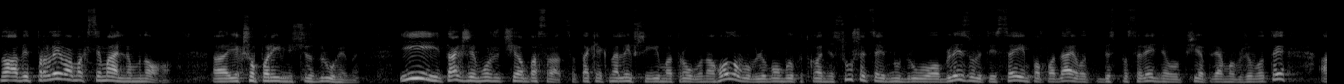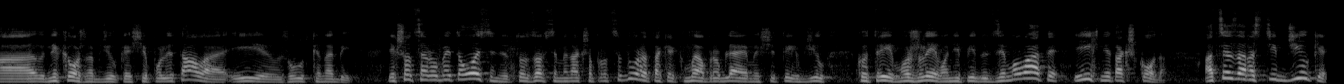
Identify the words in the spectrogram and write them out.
Ну а від пролива максимально много, якщо порівнюючи з другими. І також можуть ще обосратися, так як наливши їм отрову на голову, в будь-якому випадку вони сушаться, одну другу облизують, і все їм попадає от безпосередньо вообще прямо в животи, а не кожна бджілка ще політала і желудки набиті. Якщо це робити осінню, то зовсім інакша процедура, так як ми обробляємо ще тих бджіл, котрі, можливо, не підуть зимувати, і їх не так шкода. А це зараз ті бджілки,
